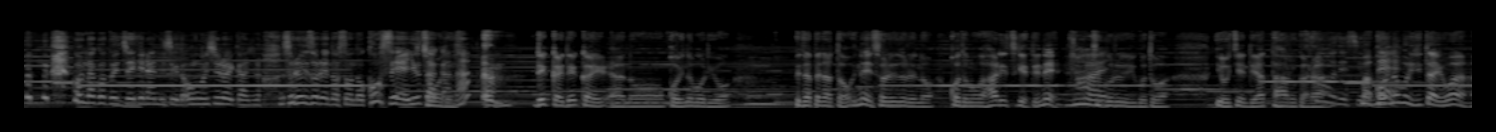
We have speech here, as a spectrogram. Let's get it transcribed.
こんなこと言っちゃいけないんですけど面白い感じの。それぞれのその個性豊かな。で っかいでっかいあの鯉のぼりをペタペタとねそれぞれの子供が貼り付けてね、はい、作るいうことは幼稚園でやってはるから、ね、まあ鯉のぼり自体は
